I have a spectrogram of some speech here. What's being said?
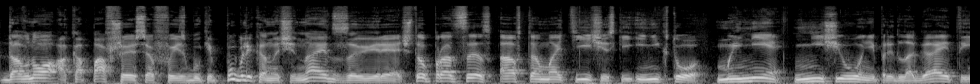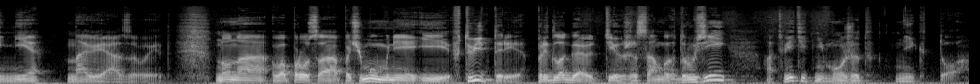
давно окопавшаяся в Фейсбуке публика начинает заверять, что процесс автоматический, и никто мне ничего не предлагает и не навязывает. Но на вопрос, а почему мне и в Твиттере предлагают тех же самых друзей, ответить не может никто.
